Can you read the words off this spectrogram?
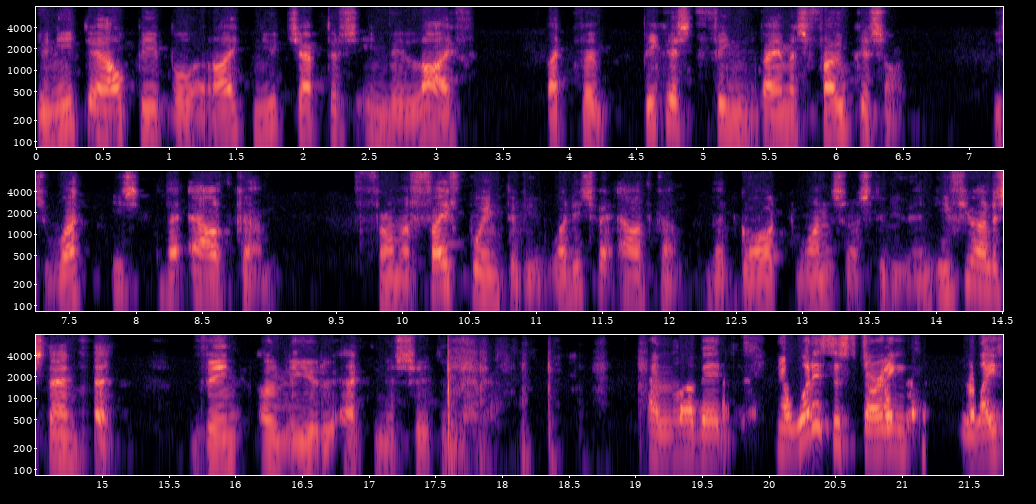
you need to help people write new chapters in their life, but the biggest thing they must focus on is what is the outcome from a faith point of view. What is the outcome that God wants us to do? And if you understand that, then only you react in a certain manner. I love it. Now, what is the starting point for life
